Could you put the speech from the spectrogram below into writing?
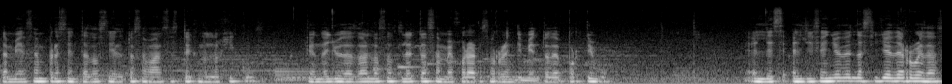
también se han presentado ciertos avances tecnológicos que han ayudado a los atletas a mejorar su rendimiento deportivo. El, el diseño de la silla de ruedas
